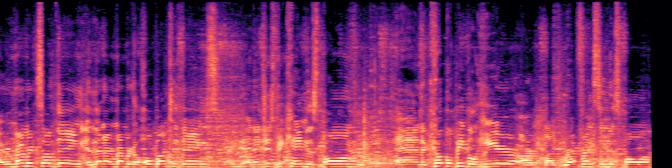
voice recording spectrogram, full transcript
I remembered something and then I remembered a whole bunch of things and it just became this poem. And a couple people here are like referenced in this poem.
